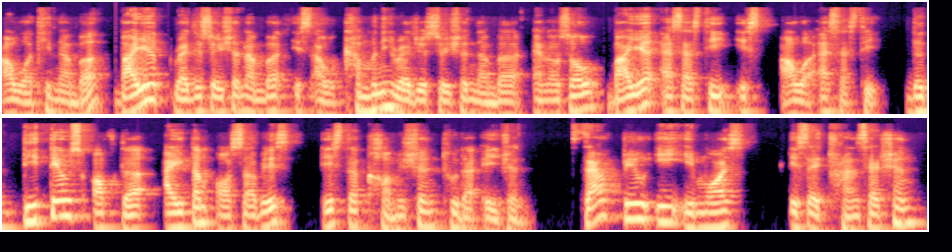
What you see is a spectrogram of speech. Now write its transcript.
our TIN number. Buyer registration number is our company registration number. And also buyer SST is our SST. The details of the item or service is the commission to the agent. Self-bill e-invoice is a transaction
